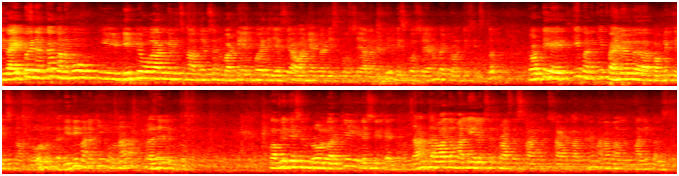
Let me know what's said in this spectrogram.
ఇది అయిపోయినాక మనము ఈ డిపిఓ గారు మీరు ఇచ్చిన అబ్జెక్షన్ బట్టి ఎంక్వైరీ చేసి అవన్నీ ఎట్లా డిస్పోజ్ చేయాలనేది డిస్పోజ్ చేయడం బై ట్వంటీ సిక్స్త్ ట్వంటీ ఎయిత్కి మనకి ఫైనల్ పబ్లికేషన్ ఆఫ్ రోల్ ఉంటుంది. ఇది మనకి ఉన్న ప్రజెంట్ ఇంప్రూవ్ పబ్లికేషన్ రోల్ వరకు రెస్ట్రిక్ట్ అవుతుంది దాని తర్వాత మళ్ళీ ఎలక్షన్ ప్రాసెస్ స్టార్ట్ స్టార్ట్ కాగానే మనం మళ్ళీ మళ్ళీ కలుస్తాం.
